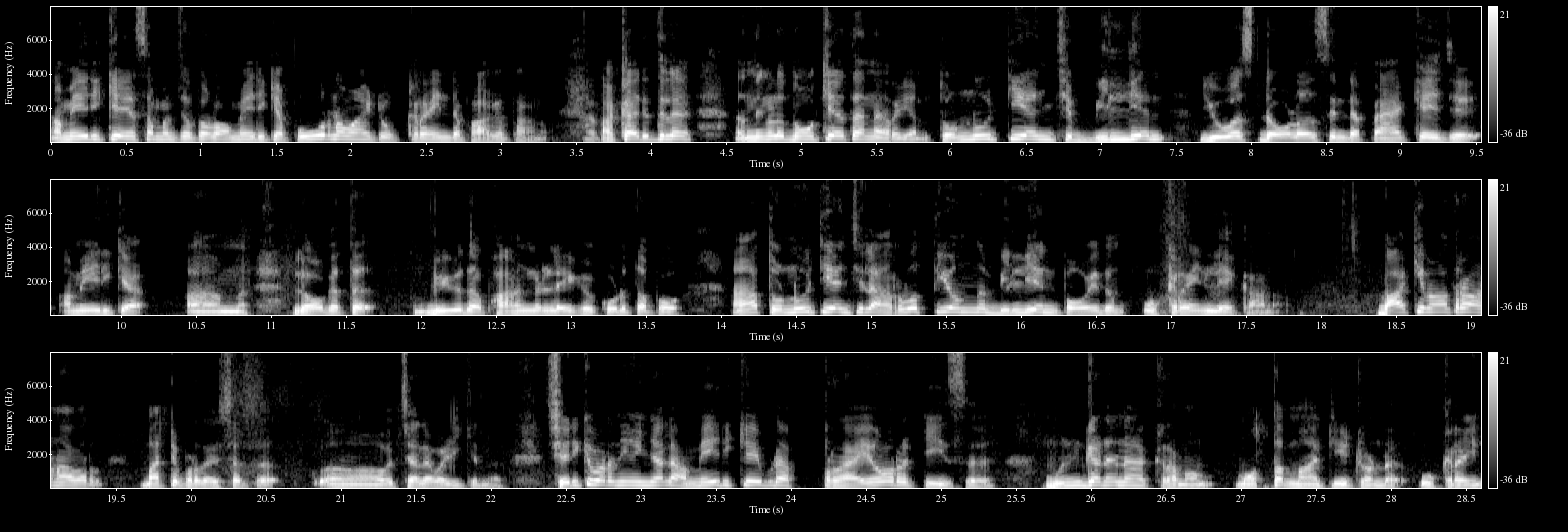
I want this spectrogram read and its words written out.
അമേരിക്കയെ സംബന്ധിച്ചിടത്തോളം അമേരിക്ക പൂർണമായിട്ട് ഉക്രൈന്റെ ഭാഗത്താണ്. അക്കാര്യത്തിൽ നിങ്ങൾ നോക്കിയാൽ തന്നെ അറിയാം. തൊണ്ണൂറ്റിയഞ്ച് ബില്യൺ യു എസ് ഡോളേഴ്സിന്റെ പാക്കേജ് അമേരിക്ക ലോകത്ത് വിവിധ ഭാഗങ്ങളിലേക്ക് കൊടുത്തപ്പോൾ ആ തൊണ്ണൂറ്റിയഞ്ചിൽ അറുപത്തിയൊന്ന് ബില്യൺ പോയതും ഉക്രൈനിലേക്കാണ്. ബാക്കി മാത്രമാണ് അവർ മറ്റു പ്രദേശത്ത് ചെലവഴിക്കുന്നത്. ശരിക്കും പറഞ്ഞു കഴിഞ്ഞാൽ അമേരിക്കയുടെ പ്രയോറിറ്റീസ് മുൻഗണനാക്രമം മൊത്തം മാറ്റിയിട്ടുണ്ട് ഉക്രൈൻ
